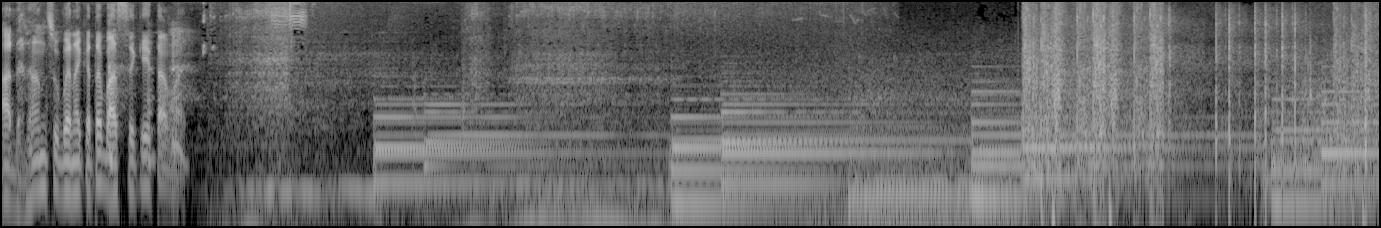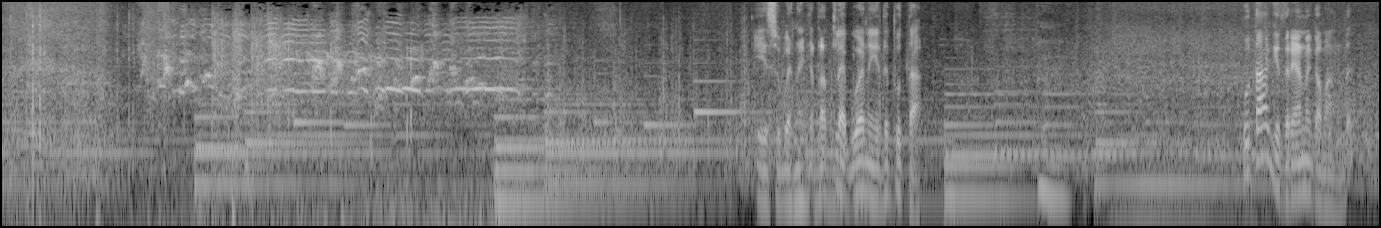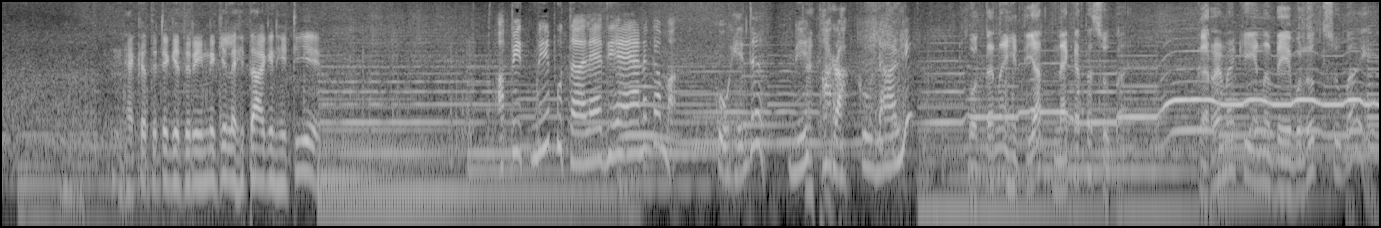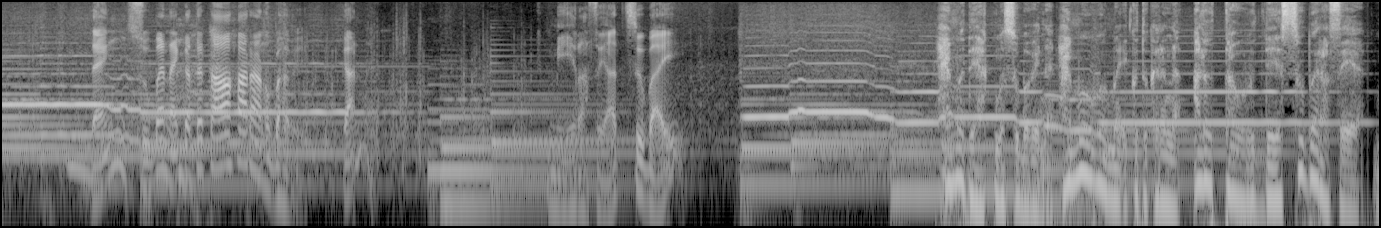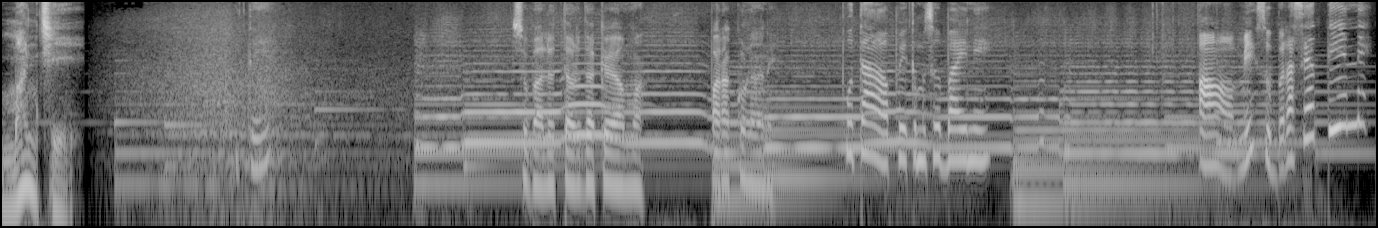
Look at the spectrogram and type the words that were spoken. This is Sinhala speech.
අදනම් සුබනකත බස් එකේ තමයි. ඒ සුබනකටත් ලැබුව නේද පුතා. පුතා ගෙදර යන ගමන්ද නැකතට ගෙදර ඉන්න කියලා හිතාගෙන හිටියේ අපිත් මේ පුතාලෑ දිහැ යන ගම කොහෙද මේ පරක්කුලානේ කොතන හිටියත් නැකත සුබයි. කරන කියන දේවලුත් සුබයි. දැන් සුබ නැකතට ආහාර අනුභවය ගන්න. මේ රසයත් සුබයි හැම දෙයක්ම සුබ වෙන හැමෝවම එකතු කරන අලුත් අවුරුද්දේ සුබරසය මංචි. පුතේ සුබලුත් අවුරුදක්කය අම්මා. පරක්කුණානේ. පුතා ආපු එකම සුබයිනේ. ආ මේ සුබරසයක් තියෙන්නේ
